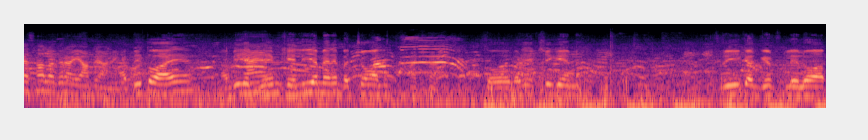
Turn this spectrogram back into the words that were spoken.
کیسا لگ رہا ہے یہاں پہ آنے کے ابھی تو آئے ہیں۔ ابھی ایک گیم کھیلی ہے میں نے بچوں والی۔ اچھا۔ تو بڑی اچھی گیم ہے۔ فری کا گفٹ لے لو آپ۔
